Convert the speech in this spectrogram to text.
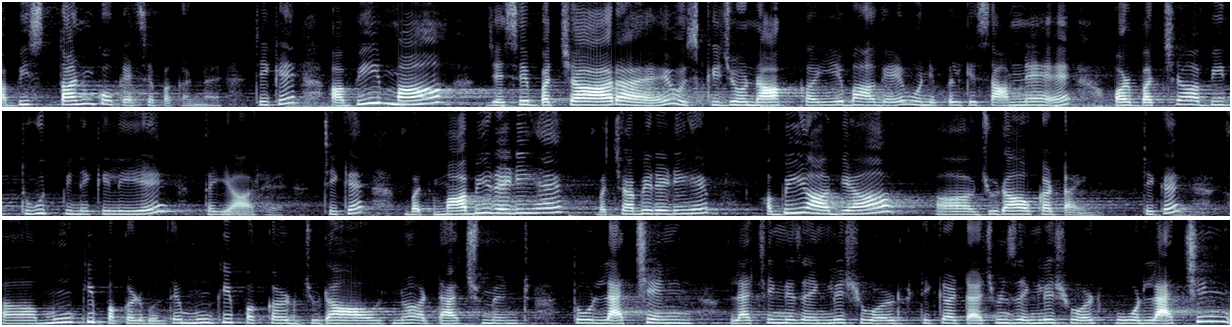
अभी स्तन को कैसे पकड़ना है ठीक है? अभी माँ जैसे बच्चा आ रहा है उसकी जो नाक का ये भाग है वो निपल के सामने है और बच्चा अभी दूध पीने के लिए तैयार है ठीक है? माँ भी रेडी है बच्चा भी रेडी है। अभी आ गया जुड़ाव का टाइम ठीक है? मुँह की पकड़ बोलते हैं। मुँह की पकड़ जुड़ाव नो अटैचमेंट तो latching latching is English word ठीक है? अटैचमेंट इज़ इंग्लिश वर्ड वो लैचिंग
